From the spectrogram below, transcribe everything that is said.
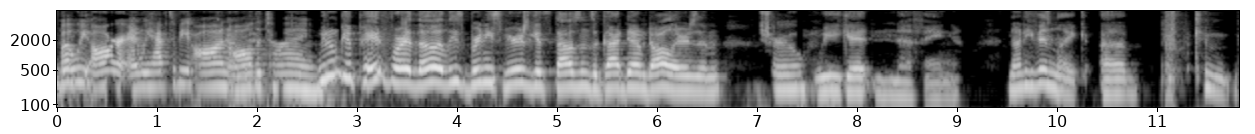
But we are, and we have to be on all the time. We don't get paid for it though. At least Britney Spears gets thousands of goddamn dollars and True. we get nothing. Not even like a fucking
